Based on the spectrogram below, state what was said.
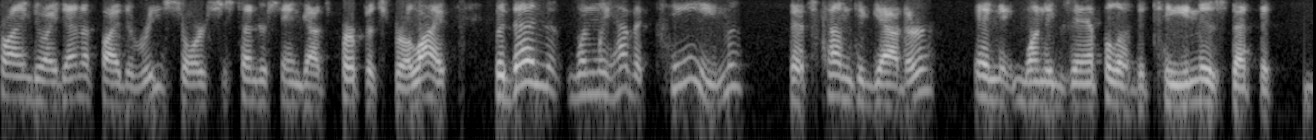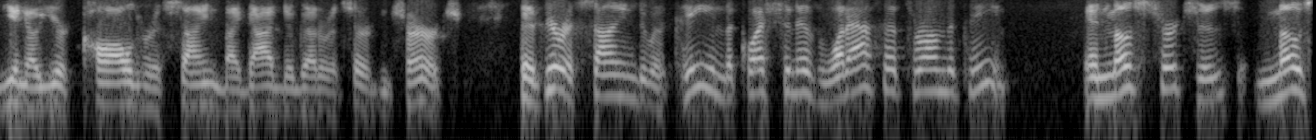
trying to identify the resources to understand God's purpose for a life. But then when we have a team that's come together, and one example of the team is that the you know you're called or assigned by God to go to a certain church. But if you're assigned to a team, the question is what assets are on the team. And most churches, most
